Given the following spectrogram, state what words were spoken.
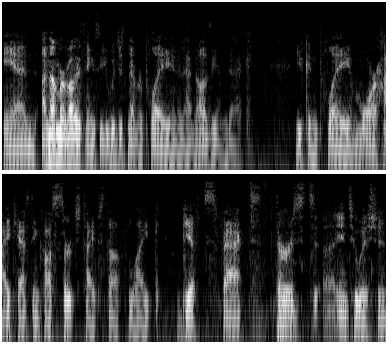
and a number of other things that you would just never play in an Ad nauseam deck. You can play more high casting cost search type stuff like gifts, facts, thirst, uh, intuition.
